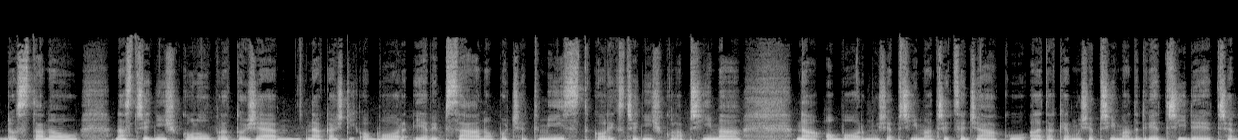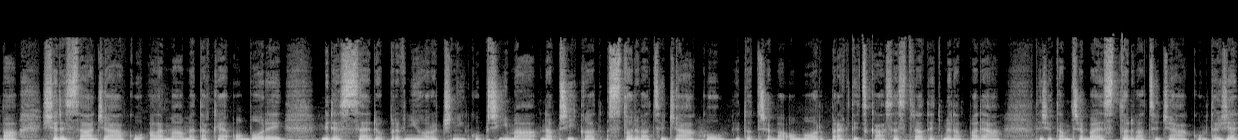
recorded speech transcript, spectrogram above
dostanou na střední školu, protože na každý obor je vypsáno počet míst, kolik střední škola přijímá. Na obor může přijímat 30 žáků, ale také může přijímat dvě třídy, třeba 60 žáků, ale máme také obory, kde se do prvního ročníku přijímá například 120 žáků, je to třeba obor praktická sestra, teď mi napadá, takže tam třeba je 120 žáků. Takže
